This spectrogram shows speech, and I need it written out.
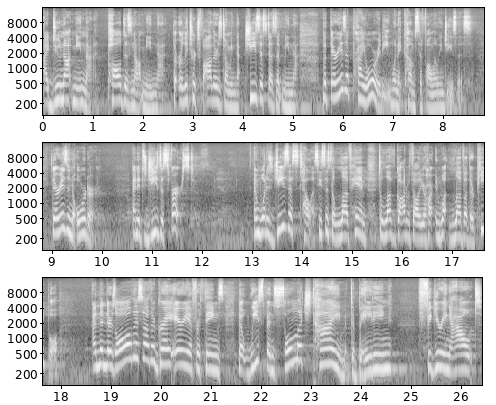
I do not mean that. Paul does not mean that. The early church fathers don't mean that. Jesus doesn't mean that. But there is a priority when it comes to following Jesus. There is an order, and it's Jesus first. And what does Jesus tell us? He says to love Him, to love God with all your heart, and what? Love other people. And then there's all this other gray area for things that we spend so much time debating, figuring out,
